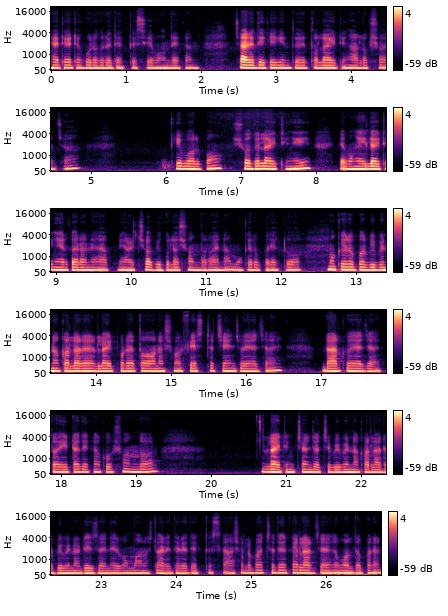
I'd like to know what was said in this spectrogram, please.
হেঁটে হেঁটে ঘুরে ঘুরে দেখতেছি। এবং দেখেন, চারিদিকে কিন্তু এত লাইটিং আলোকসজ্জা। কি বলব? শুধু লাইটিংয়েই এবং এই লাইটিংয়ের কারণে আপনি আর ছবিগুলো সুন্দর হয় না। মুখের উপর একটু, মুখের উপর বিভিন্ন কালারের লাইট পড়ে তো অনেক সময় ফেসটা চেঞ্জ হয়ে যায় ডার্ক হয়ে যায়। তো এটা দেখে খুব সুন্দর। লাইটিং চেঞ্জ হচ্ছে বিভিন্ন কালারে বিভিন্ন ডিজাইনের এবং মানুষ দাঁড়িয়ে দাঁড়িয়ে দেখতেছে। আসলে বাচ্চাদের খেলার জায়গা বলতে পারেন,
